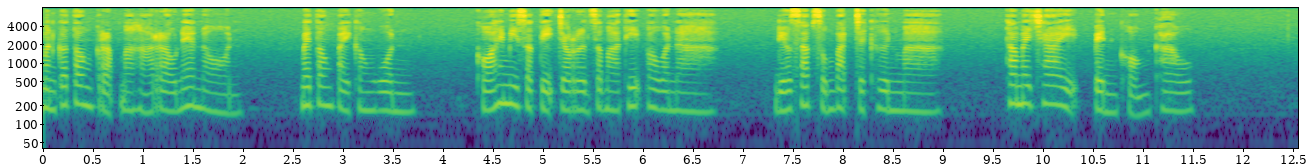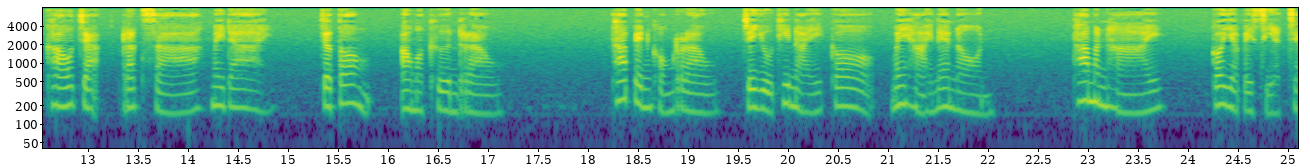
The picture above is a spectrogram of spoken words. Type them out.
มันก็ต้องกลับมาหาเราแน่นอน ไม่ต้องไปกังวล ขอให้มีสติเจริญสมาธิภาวนา เดี๋ยวทรัพย์สมบัติจะคืนมา ถ้าไม่ใช่เป็นของเขา เขาจะรักษาไม่ได้ จะต้องเอามาคืนเรา ถ้าเป็นของเราจะอยู่ที่ไหนก็ไม่หายแน่นอน ถ้ามันหายก็อย่าไปเสียใจ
